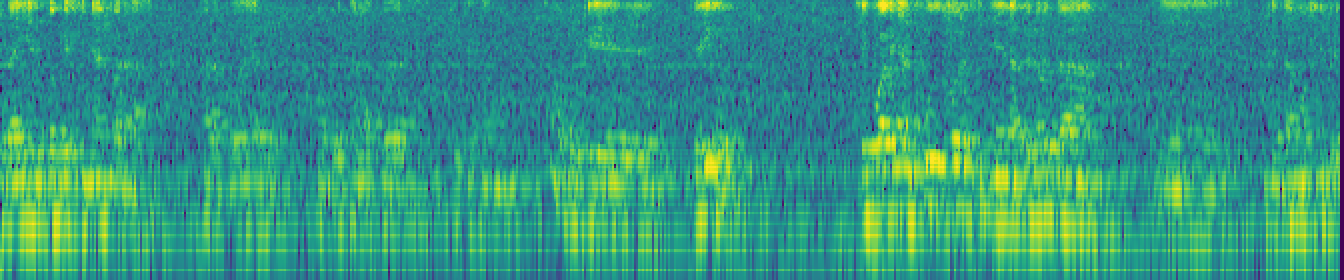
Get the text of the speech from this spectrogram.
por ahí el toque final para, para poder concretar las jugadas que, que tengamos. No, porque te digo, se juega bien el fútbol, se tiene la pelota, eh, intentamos siempre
